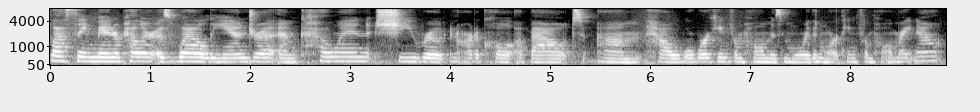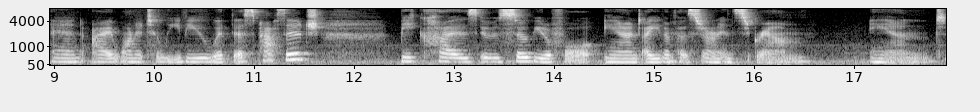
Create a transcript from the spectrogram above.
last thing, Man Repeller as well. Leandra M. Cohen, she wrote an article about um, how we're working from home is more than working from home right now. And I wanted to leave you with this passage because it was so beautiful. And I even posted on Instagram. And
